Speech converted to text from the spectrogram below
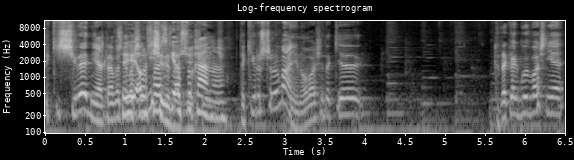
taki średniak, nawet Czyli właśnie nie Olszewski 7 na 10. oszukany. Takie rozczarowanie, no właśnie takie... To tak jakby właśnie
